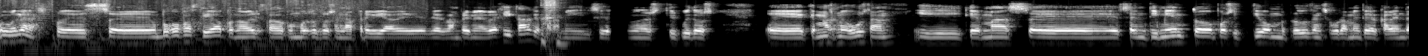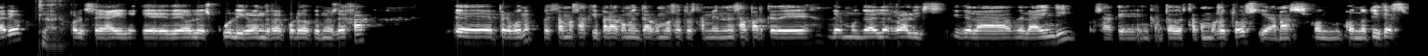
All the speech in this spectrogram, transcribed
Muy buenas, pues eh, un poco fastidiado por no haber estado con vosotros en la previa del Gran Premio de Bélgica, que para mí es uno de los circuitos eh, que más me gustan y que más eh, sentimiento positivo me producen seguramente el calendario, claro. por ese aire de, de old school y grande recuerdo que nos deja. Eh, pero bueno, estamos aquí para comentar con vosotros también esa parte de, del Mundial de Rallys y de la, de la Indy. O sea que encantado de estar con vosotros y además con, con noticias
